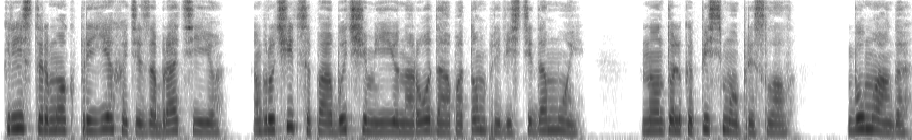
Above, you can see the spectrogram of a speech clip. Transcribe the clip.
Кристер мог приехать и забрать ее, обручиться по обычаям ее народа, а потом привезти домой. Но он только письмо прислал. Бумага,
